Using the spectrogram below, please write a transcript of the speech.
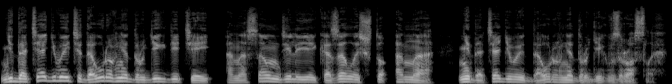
не дотягиваете до уровня других детей, а на самом деле ей казалось, что она не дотягивает до уровня других взрослых.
